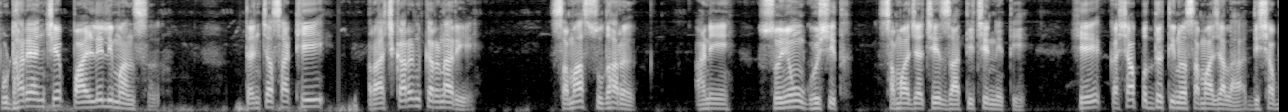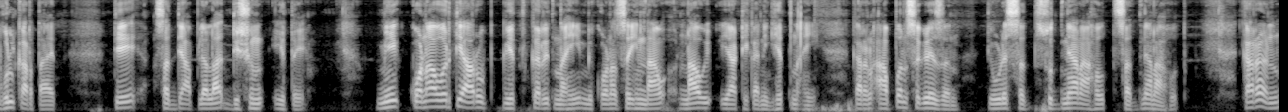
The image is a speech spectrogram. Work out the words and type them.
पुढाऱ्यांचे पाळलेली माणसं त्यांच्यासाठी राजकारण करणारे समाजसुधारक आणि स्वयंघोषित समाजाचे जातीचे नेते हे कशा पद्धतीनं समाजाला दिशाभूल करतायत ते सध्या आपल्याला दिसून येते मी कोणावरती आरोप घेत करीत नाही मी कोणाचंही नाव नाव या ठिकाणी घेत नाही. कारण आपण सगळेजण तेवढे सद सुज्ञान आहोत सज्ञान आहोत. कारण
